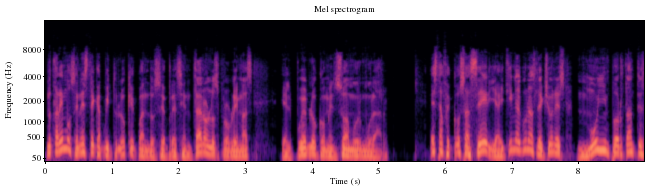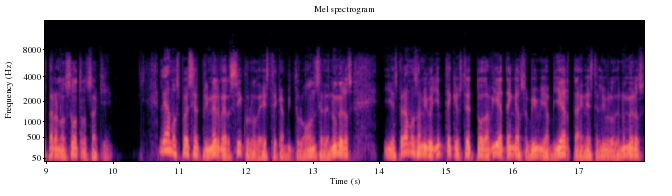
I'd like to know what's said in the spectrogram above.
Notaremos en este capítulo que cuando se presentaron los problemas, el pueblo comenzó a murmurar. Esta fue cosa seria y tiene algunas lecciones muy importantes para nosotros aquí. Leamos pues el primer versículo de este capítulo 11 de Números y esperamos, amigo oyente, que usted todavía tenga su Biblia abierta en este libro de Números,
